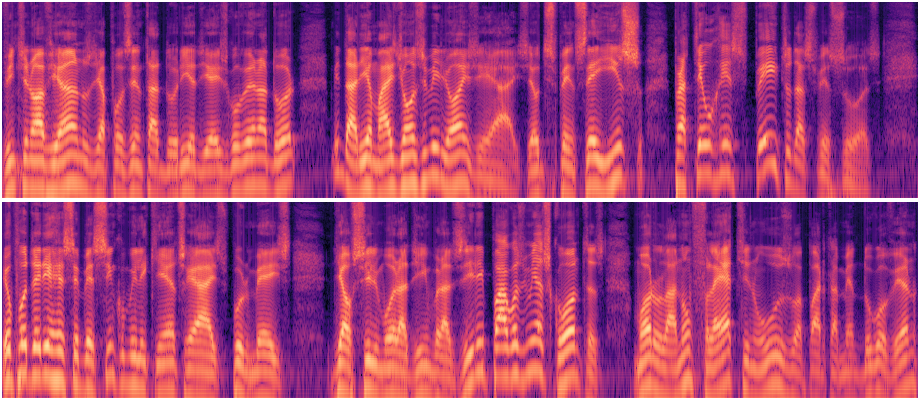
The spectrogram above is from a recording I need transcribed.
29 anos de aposentadoria de ex-governador me daria mais de 11 milhões de reais. Eu dispensei isso para ter o respeito das pessoas. Eu poderia receber 5.500 reais por mês de auxílio moradia em Brasília e pago as minhas contas. Moro lá num flat, não uso o apartamento do governo,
